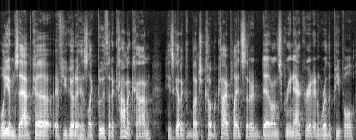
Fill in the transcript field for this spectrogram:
William Zabka, if you go to his like booth at a Comic Con, He's got a bunch of Cobra Kai plates that are dead on screen accurate, and we're the people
